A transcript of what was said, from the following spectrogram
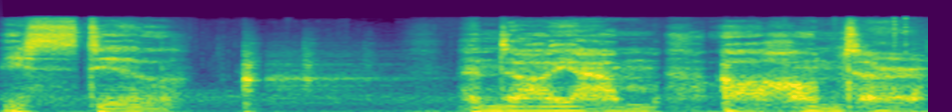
is still, and I am a hunter.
